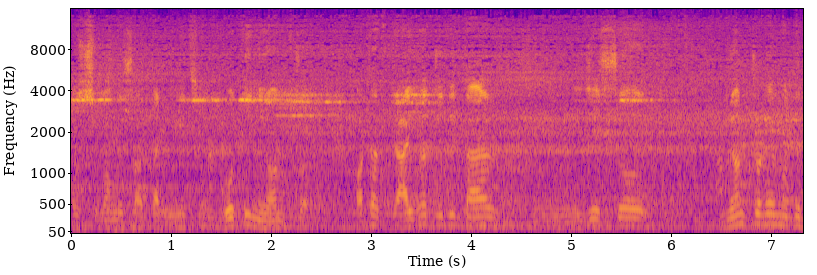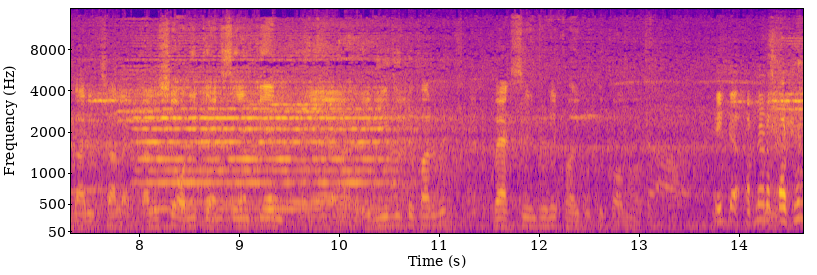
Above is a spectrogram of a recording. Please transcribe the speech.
পশ্চিমবঙ্গ সরকার নিয়েছে গতি নিয়ন্ত্রণ। অর্থাৎ ড্রাইভার যদি তার নিজস্ব নিয়ন্ত্রণের মধ্যে গাড়ি চালায় তাহলে সে অনেক অ্যাক্সিডেন্টকে এড়িয়ে দিতে পারবে বা অ্যাক্সিডেন্ট হলে ক্ষয়ক্ষতি কম হবে। এটা আপনারা কঠোর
